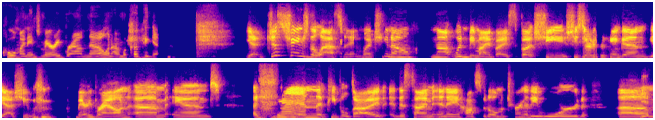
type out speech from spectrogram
cool, my name's Mary Brown now, and I'm a cook again. Yeah, just change the last name, which, you know, not wouldn't be my advice, but she she started cooking again. Yeah, she Mary Brown, um, and again people died. This time in a hospital maternity ward. Um, yeah.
